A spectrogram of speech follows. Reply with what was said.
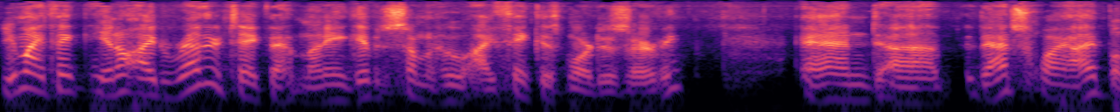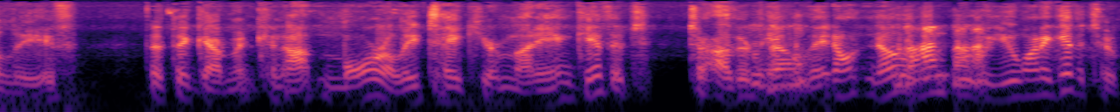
you might think, you know, I'd rather take that money and give it to someone who I think is more deserving. And uh, that's why I believe that the government cannot morally take your money and give it to other well, people. They don't know who not, you want to give it to.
